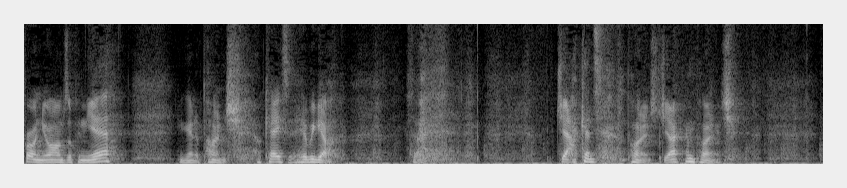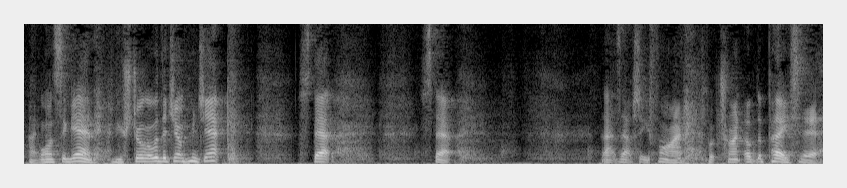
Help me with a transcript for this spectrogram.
throwing your arms up in the air, you're going to punch. Okay, so here we go. So, jack and punch, jack and punch. Right, once again, if you struggle with the jumping jack, step, step. That's absolutely fine, but try and up the pace here.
